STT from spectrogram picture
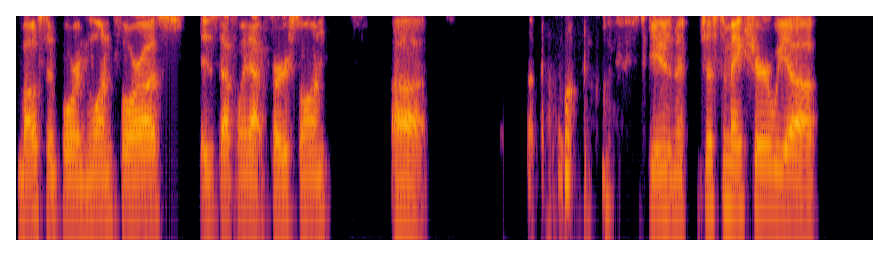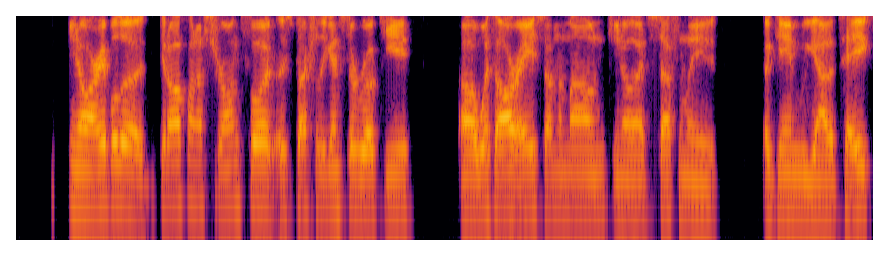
most important one for us is definitely that first one. Uh, excuse me, just to make sure we, uh, you know, are able to get off on a strong foot, especially against a rookie. Uh, with our ace on the mound, you know, that's definitely a game we got to take.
